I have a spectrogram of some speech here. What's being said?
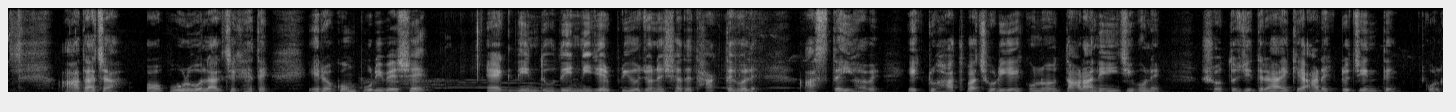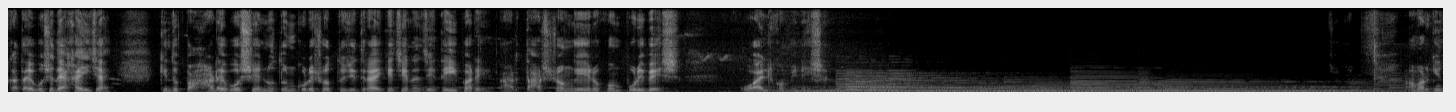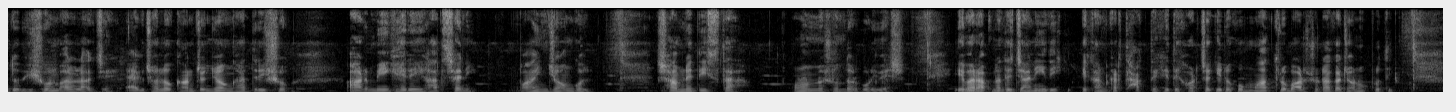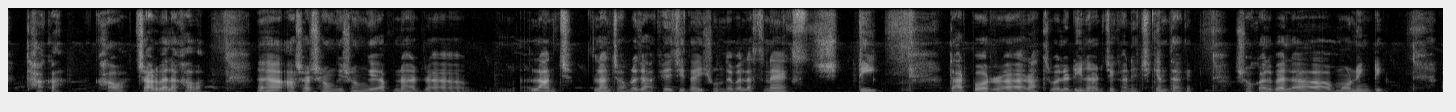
আদা চা। অপূর্ব লাগছে খেতে। এরকম পরিবেশে একদিন, দুদিন নিজের প্রিয়জনের সাথে থাকতে হলে আসতেই হবে। একটু হাত পা ছড়িয়ে কোনো তাড়া নেই জীবনে। সত্যজিৎ রায়কে আরেকটু চিনতে কলকাতায় বসে দেখাই যায়, কিন্তু পাহাড়ে বসে নতুন করে সত্যজিৎ রায়কে চেনা যেতেই পারে, আর তার সঙ্গে এরকম পরিবেশ ওয়াইল্ড কম্বিনেশন আমার কিন্তু ভীষণ ভালো লাগছে। এক ঝলক কাঞ্চনজঙ্ঘার দৃশ্য আর মেঘের এই হাতছানি, পাইন জঙ্গল, সামনে তিস্তা, অনন্য সুন্দর পরিবেশ। এবার আপনাদের জানিয়ে দিই, এখানকার থাকতে খেতে খরচা কীরকম? মাত্র বারোশো টাকা জনপ্রতি। থাকা, খাওয়া, চারবেলা খাওয়া আসার সঙ্গে সঙ্গে আপনার লাঞ্চ লাঞ্চ আমরা যা খেয়েছি তাই সন্ধ্যেবেলা স্ন্যাক্স টি তারপর রাত্রিবেলা ডিনার যেখানে চিকেন থাকে, সকালবেলা মর্নিং টি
